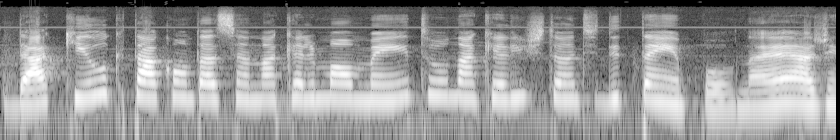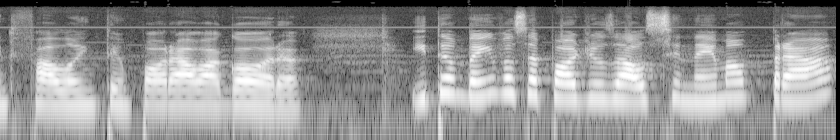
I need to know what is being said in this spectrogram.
daquilo que está acontecendo naquele momento, naquele instante de tempo, né? A gente falou em temporal agora. E também você pode usar o cinema para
